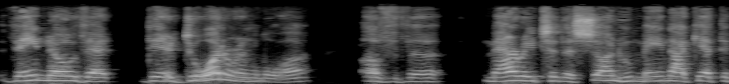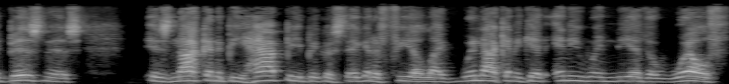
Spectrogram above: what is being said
they know that their daughter-in-law of the married to the son who may not get the business is not going to be happy because they're going to feel like we're not going to get anywhere near the wealth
